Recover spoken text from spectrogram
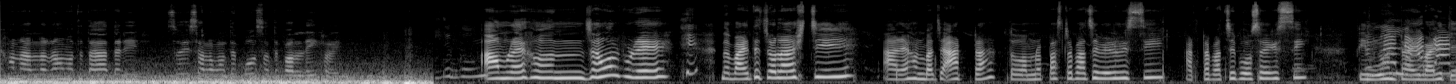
এখন আল্লাহ রহমতে তাড়াতাড়ি সহি সালামতে পৌঁছাতে পারলেই হয়। আমরা এখন জামালপুরে। বাড়িতে চলে আসছি। আর এখন বাজে আটটা তো আমরা পাঁচটা পাঁচে বের হয়েছি আটটা পাঁচে পৌঁছে গেছি তিন ঘন্টায় বাড়িতে।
